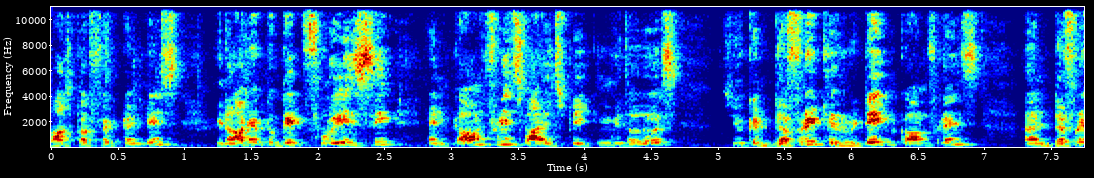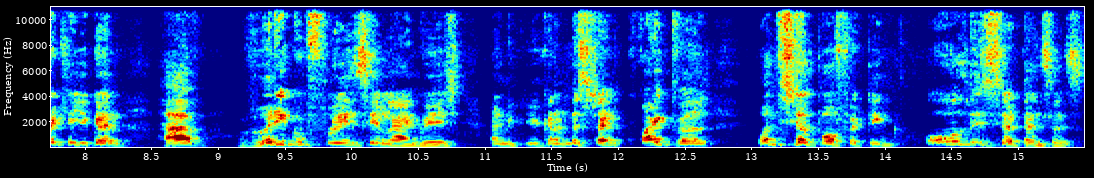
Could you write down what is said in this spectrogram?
past perfect continuous in order to get fluency and confidence while speaking with others So you can definitely retain confidence and definitely you can have very good fluency in language and you can understand quite well once you're perfecting all these uh, tenses.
